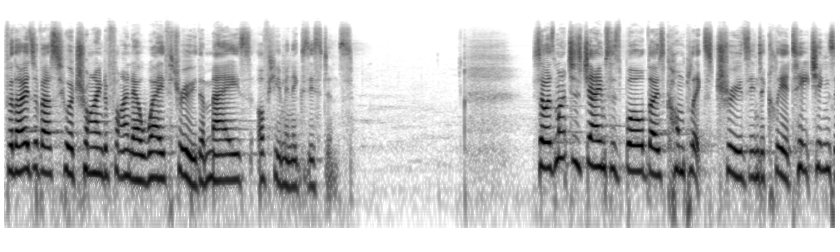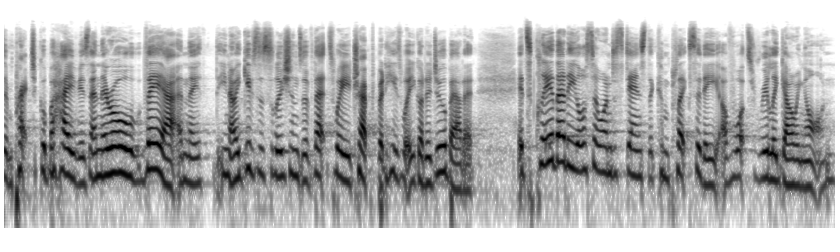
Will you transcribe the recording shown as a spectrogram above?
for those of us who are trying to find our way through the maze of human existence. So, as much as James has boiled those complex truths into clear teachings and practical behaviours, and they're all there, and they, you know, he gives the solutions of that's where you're trapped, but here's what you've got to do about it. It's clear that he also understands the complexity of what's really going on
